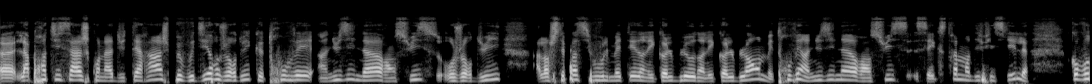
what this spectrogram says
euh, l'apprentissage qu'on a du terrain. Je peux vous dire aujourd'hui que trouver un usineur en Suisse aujourd'hui, alors je ne sais pas si vous le mettez dans l'école bleue ou dans l'école blanc, mais trouver un usineur en Suisse, c'est extrêmement difficile. Quand vous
